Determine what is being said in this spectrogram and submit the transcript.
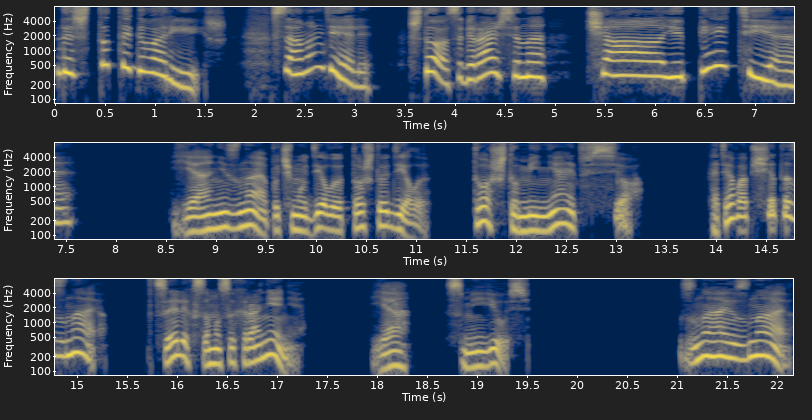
да что ты говоришь? В самом деле? Что, собираешься на чаепитие?» Я не знаю, почему делаю то, что делаю. То, что меняет все. Хотя вообще-то знаю. В целях самосохранения. Я смеюсь. Знаю, знаю.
